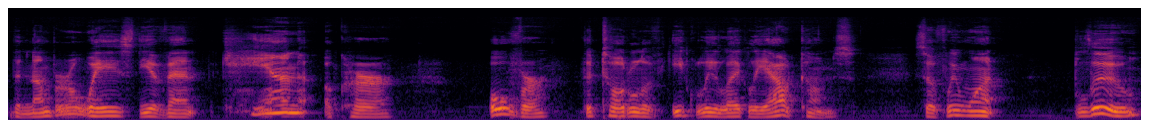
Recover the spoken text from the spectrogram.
the number of ways the event can occur over the total of equally likely outcomes. So if we want blue,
